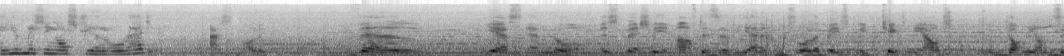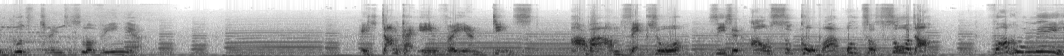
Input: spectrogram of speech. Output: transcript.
Are you missing Austria already? asked Molly. Well, yes and no, especially after the Vienna controller basically kicked me out and got me on the goods train to Slovenia. Ich danke Ihnen für Ihren Dienst, aber am 6 Uhr, Sie sind aus zu Koper und zu Sodor. Warum mich?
